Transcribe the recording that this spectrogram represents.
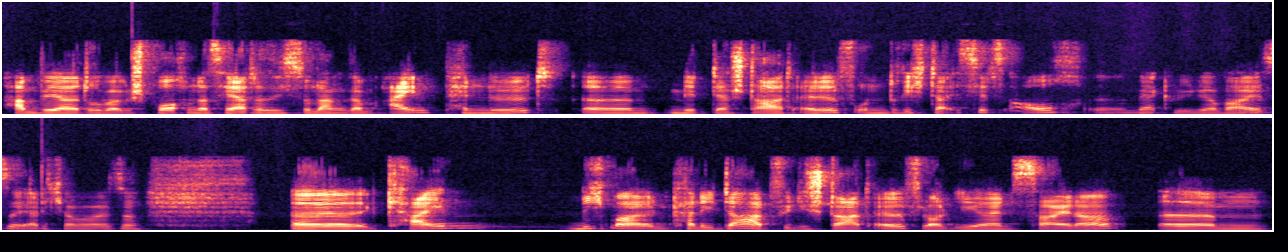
haben wir ja darüber gesprochen, dass Hertha sich so langsam einpendelt äh, mit der Startelf und Richter ist jetzt auch, äh, merkwürdigerweise, ehrlicherweise, äh, kein, nicht mal ein Kandidat für die Startelf, laut ihr Insider. Ähm,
